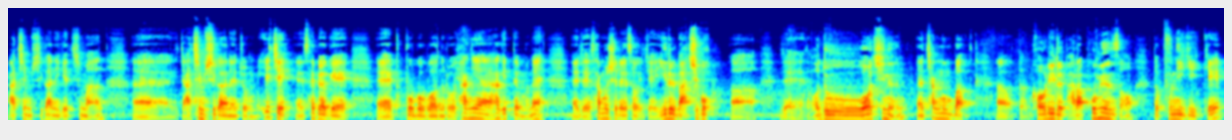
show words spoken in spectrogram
아침 시간이겠지만 이제 아침 시간에 좀 일찍 새벽에 북부법원으로 향해야 하기 때문에 이제 사무실에서 이제 일을 마치고 어, 이제 어두워지는 창문 밖 어, 어떤 거리를 바라보면서 또 분위기 있게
